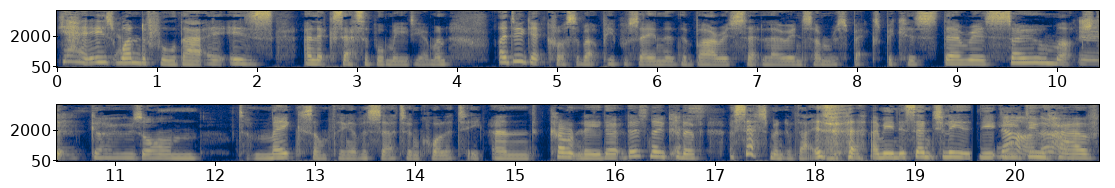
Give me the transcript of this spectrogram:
yeah, it is wonderful that it is an accessible medium. And I do get cross about people saying that the bar is set low in some respects because there is so much Mm. that goes on to make something of a certain quality. And currently, there, there's no kind Yes. of assessment of that, is there? I mean, essentially, you, No, you do no. have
